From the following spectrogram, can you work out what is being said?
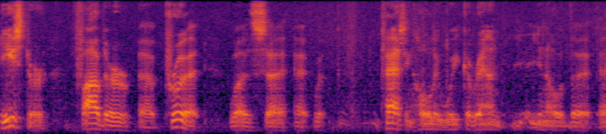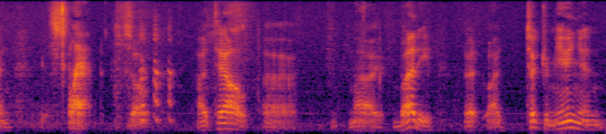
Easter, Father uh, Pruitt was uh, at, w- passing Holy Week around, you know, the and splat. So I tell uh, my buddy that I took communion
